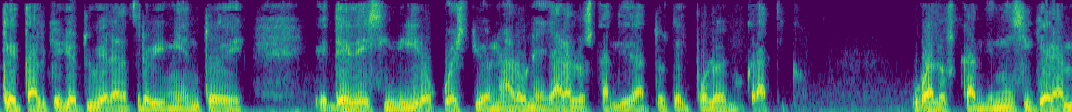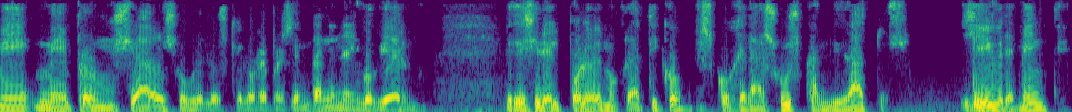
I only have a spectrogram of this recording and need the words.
¿qué tal que yo tuviera el atrevimiento de, de decidir o cuestionar o negar a los candidatos del Polo Democrático? O a los candidatos, ni siquiera me, he pronunciado sobre los que lo representan en el gobierno. Es decir, el pueblo democrático escogerá sus candidatos libremente.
